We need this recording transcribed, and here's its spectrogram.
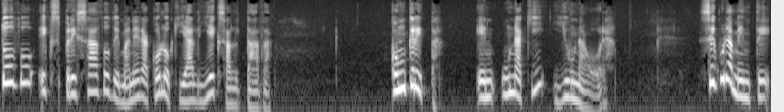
todo expresado de manera coloquial y exaltada, concreta, en un aquí y una ahora. Seguramente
